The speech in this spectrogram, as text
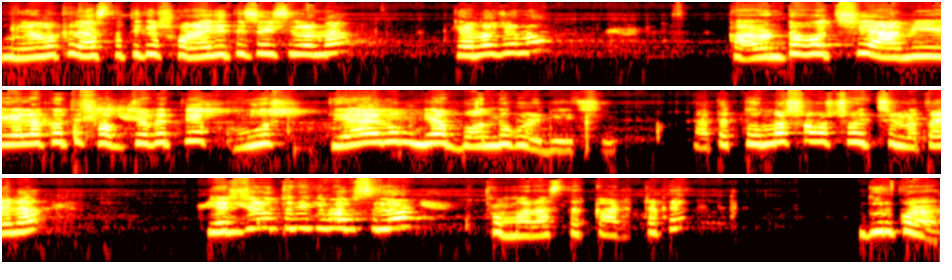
তুমি আমাকে রাস্তা থেকে সরাই দিতে চাইছিলে না? কেন জানো? কারণটা হচ্ছে আমি এই এলাকাতে সব জায়গাতে ঘুষ দেওয়া এবং নেওয়া বন্ধ করে দিয়েছি। তাতে তোমার সমস্যা হচ্ছিল তাই না? এর জন্য তুমি কি ভাবছিলে? তোমার রাস্তার কাঠটাকে দূর করার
